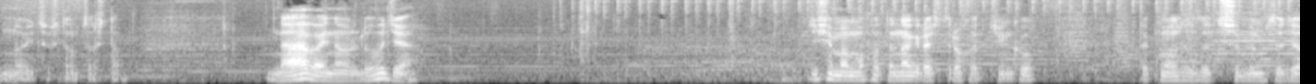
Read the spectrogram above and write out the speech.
No i coś tam, coś tam. Dawaj no, ludzie. Dzisiaj mam ochotę nagrać trochę odcinków. Tak może ze trzy bym sobie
